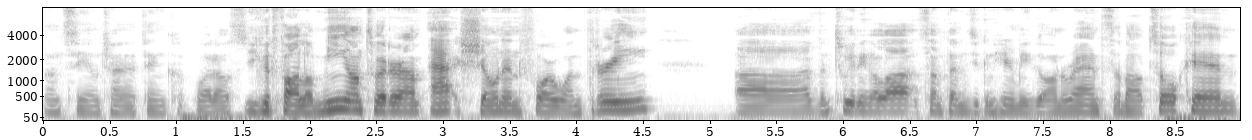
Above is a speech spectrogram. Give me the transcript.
Let's see. I'm trying to think what else. You could follow me on Twitter. I'm at Shonen413. Uh, I've been tweeting a lot. Sometimes you can hear me go on rants about Tolkien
